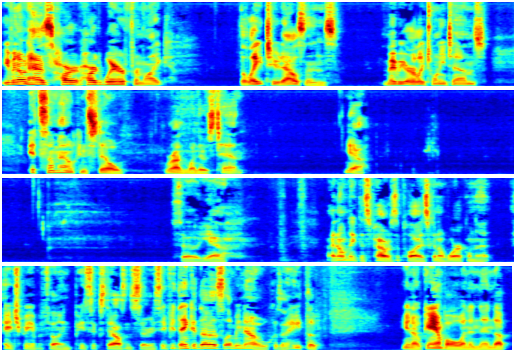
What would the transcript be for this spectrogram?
even though it has hard hardware from like the late 2000s, maybe early 2010s, it somehow can still run Windows 10. Yeah. So, yeah. I don't think this power supply is going to work on that HP Pavilion P6000 series. If you think it does, let me know, because I hate the, you know, gamble and then end up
